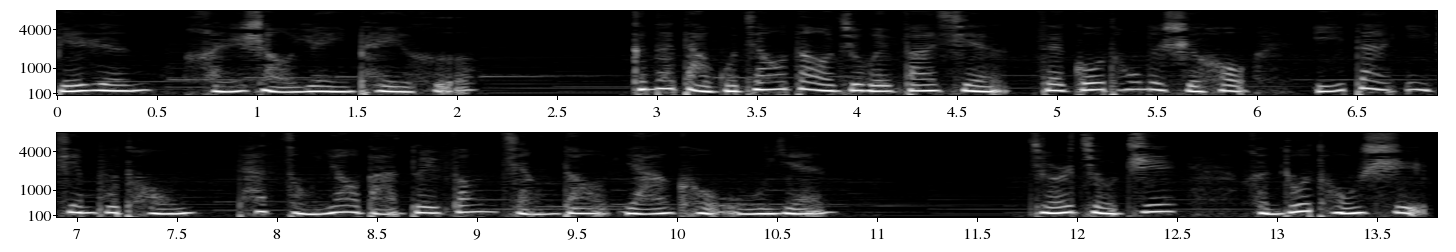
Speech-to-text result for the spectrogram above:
别人很少愿意配合。跟他打过交道，就会发现，在沟通的时候，一旦意见不同，他总要把对方讲到哑口无言。久而久之，很多同事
